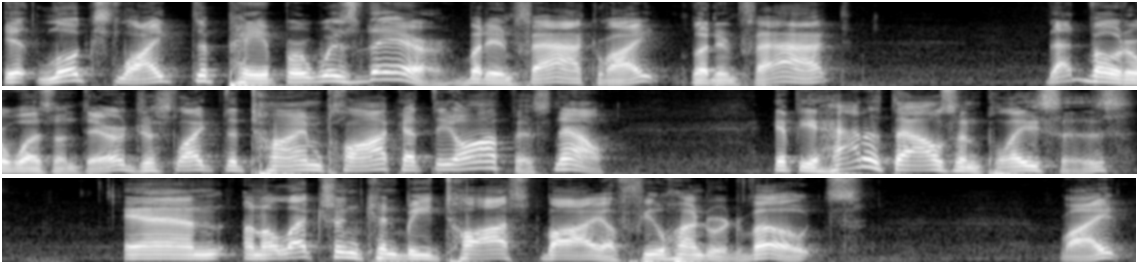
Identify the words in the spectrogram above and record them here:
it looks like the paper was there. But in fact, right? But in fact, that voter wasn't there, just like the time clock at the office. Now, if you had a thousand places and an election can be tossed by a few hundred votes, right?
